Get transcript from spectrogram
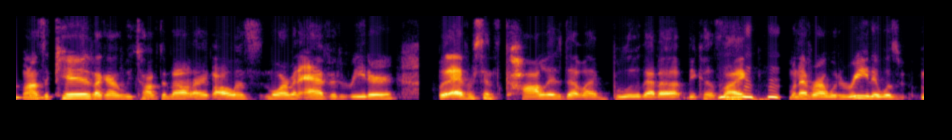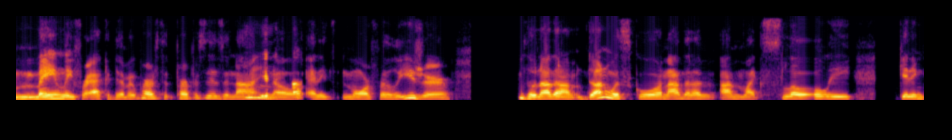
Mm-hmm. When I was mm-hmm. a kid, like I, we talked about, like always more of an avid reader. But ever since college, that like blew that up because like whenever I would read, it was mainly for academic pur- purposes and not, you know, any more for leisure. So now that I'm done with school, now that I'm, I'm like slowly getting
